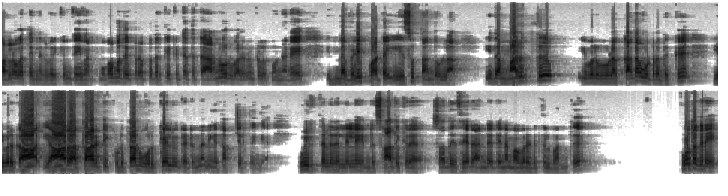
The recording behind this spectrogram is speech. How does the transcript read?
பரலோகத்தை நிர்வகிக்கும் தேவன். முகமது பிறப்பதற்கு கிட்டத்தட்ட அறுநூறு வருடங்களுக்கு முன்னரே இந்த வெளிப்பாட்டை இயேசு தந்துள்ளார். இதை மறுத்து இவர் இவ்வளோ கதை விடுறதுக்கு இவருக்கு யார் அத்தாரிட்டி கொடுத்தான்னு ஒரு கேள்வி கேட்டிருந்தா நீங்கள் தப்பிச்சிருப்பீங்க. உயிர் தெழுதல் இல்லை என்று சாதிக்கிற சதை சேர அன்றைய தினம் அவரிடத்தில் வந்து போதகரே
